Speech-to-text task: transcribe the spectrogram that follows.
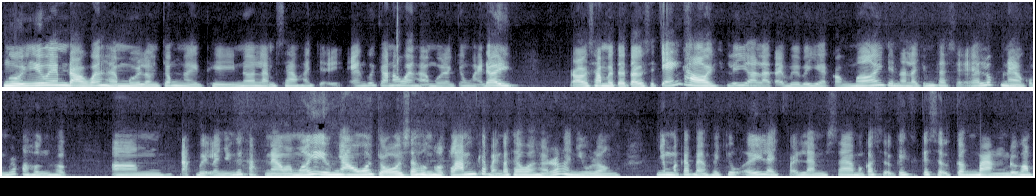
Người yêu em đòi quan hệ 10 lần trong ngày thì nên làm sao hả chị? Em cứ cho nó quan hệ 10 lần trong ngày đi. Rồi xong rồi từ từ sẽ chán thôi. Lý do là tại vì bây giờ còn mới cho nên là chúng ta sẽ lúc nào cũng rất là hừng hực. Um, đặc biệt là những cái cặp nào mà mới yêu nhau á trời ơi sẽ hừng hực lắm. Các bạn có thể quan hệ rất là nhiều lần. Nhưng mà các bạn phải chú ý là phải làm sao mà có sự cái cái sự cân bằng được không?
